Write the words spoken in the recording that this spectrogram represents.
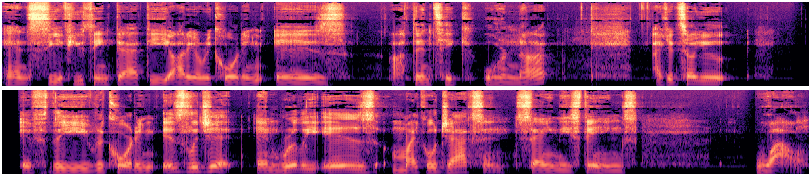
and see if you think that the audio recording is authentic or not. I can tell you if the recording is legit and really is Michael Jackson saying these things, wow.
